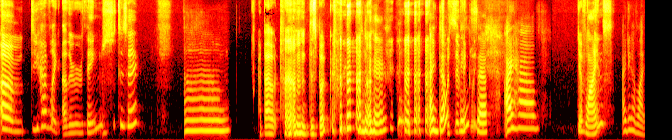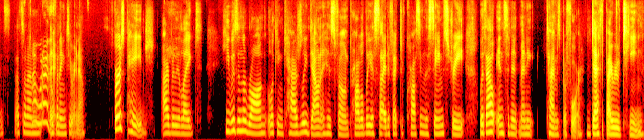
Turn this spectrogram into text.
um, do you have like other things to say um, about um this book? I don't think so. I have, Do you have lines? I do have lines. That's what I'm Oh, what opening to right now. First page, I really liked. He was in the wrong, looking casually down at his phone, probably a side effect of crossing the same street without incident many times before. Death by routine.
